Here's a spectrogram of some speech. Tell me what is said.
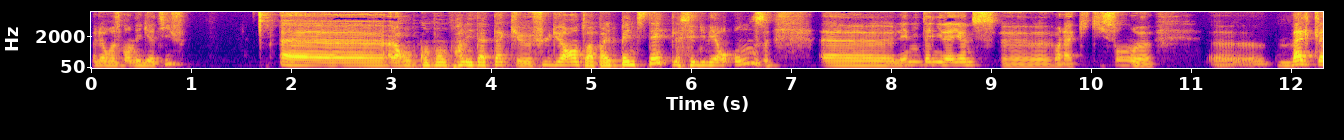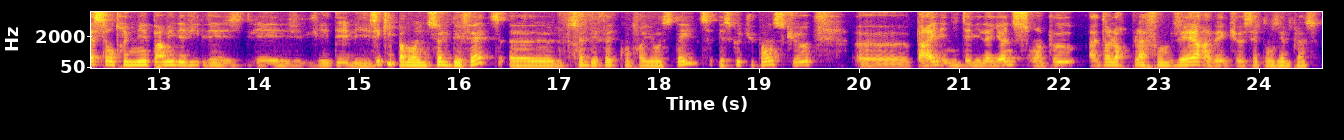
malheureusement négatif. Euh, alors, on, parlait d'attaque euh, fulgurante, on va parler de Penn State, là c'est numéro 11. Euh, les Nittany Lions, euh, voilà, qui, sont euh, mal classés entre guillemets parmi les, équipes pendant une seule défaite, une seule défaite contre Iowa State. Est-ce que tu penses que, pareil, les Nittany Lions ont un peu atteint leur plafond de verre avec cette 11e place?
